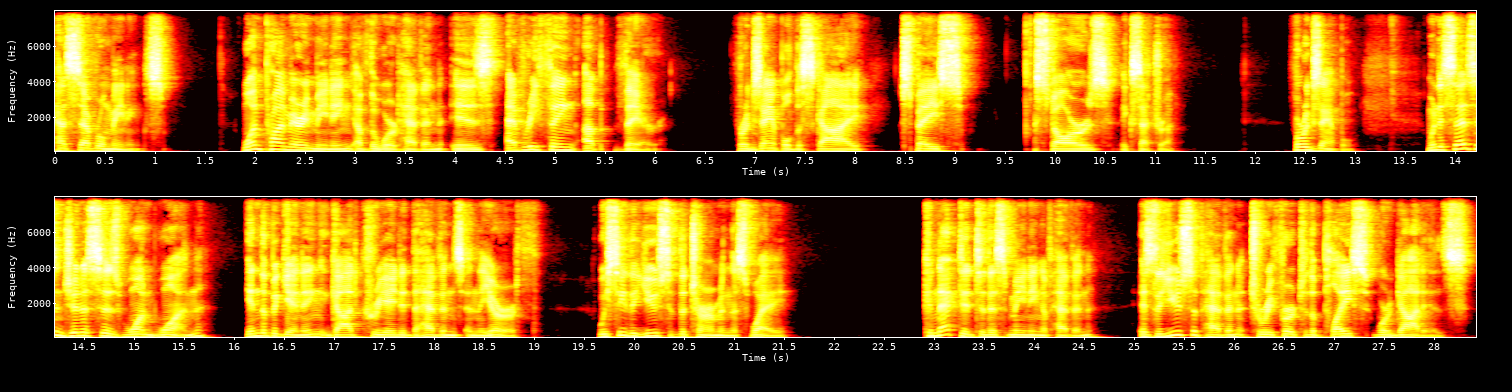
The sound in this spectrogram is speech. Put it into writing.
has several meanings. One primary meaning of the word heaven is everything up there. For example, the sky, space, stars, etc. For example, when it says in Genesis 1 1, in the beginning, God created the heavens and the earth, we see the use of the term in this way. Connected to this meaning of heaven is the use of heaven to refer to the place where God is.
